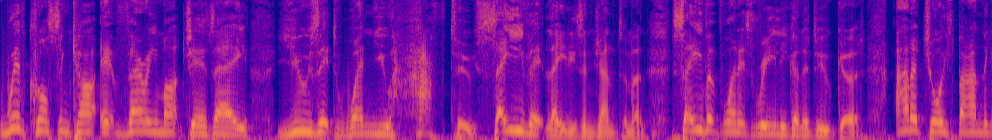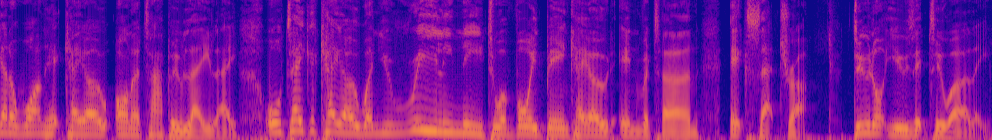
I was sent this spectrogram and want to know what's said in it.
with Crossing Cut, it very much is a use it when you have to. Save it, ladies and gentlemen. Save it when it's really going to do good. Add a choice band and get a one hit KO on a Tapu Lele. Or take a KO when you really need to avoid being KO'd in return, etc. Do not use it too early.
